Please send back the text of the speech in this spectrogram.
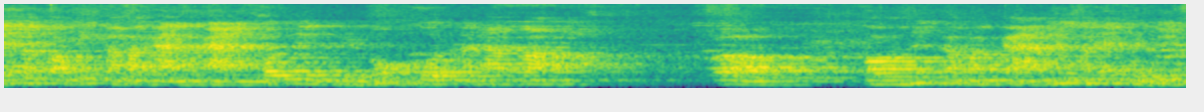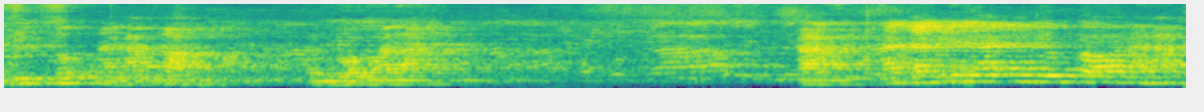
นแล้วก็มีกรรมการกลารคนหนึ่งถึงหกคนนะครับก็ก็ขอให้กรรมการให้คะแนนถึงที่สิ้นสุดนะครับเนาเป็นรวมมาละครับอาจารย์วิทยายังอยู่ต่อนะครับ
